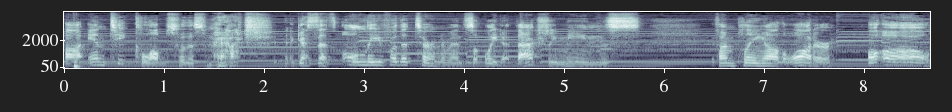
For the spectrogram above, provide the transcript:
uh, antique clubs for this match. I guess that's only for the tournament. So, wait, that actually means if I'm playing out of the water... Uh-oh!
